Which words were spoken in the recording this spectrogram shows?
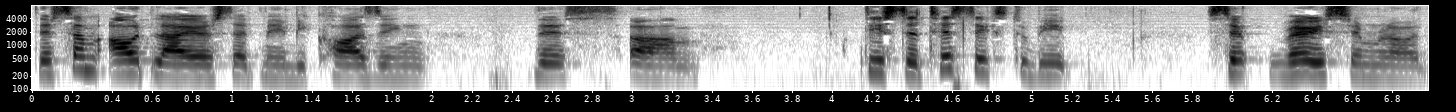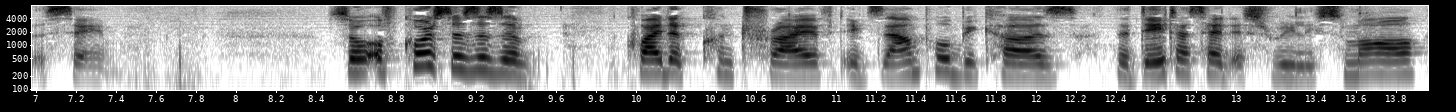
there's some outliers that may be causing this, um, these statistics to be very similar or the same. So of course this is a quite a contrived example because the data set is really small.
